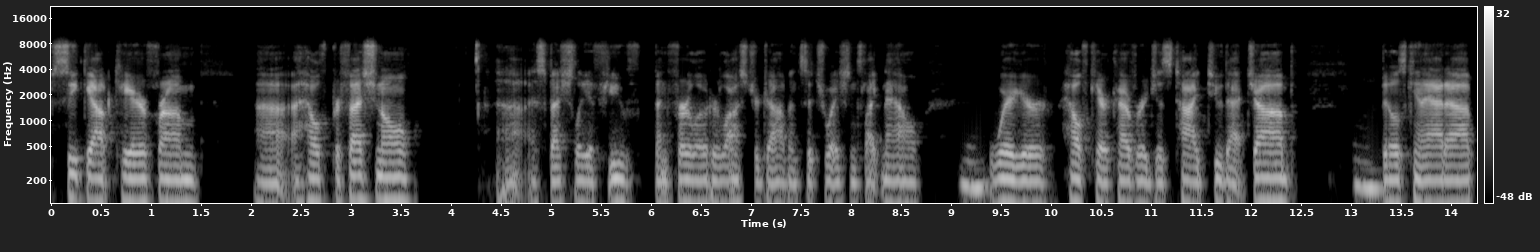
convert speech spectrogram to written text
seek out care from uh, a health professional uh, especially if you've been furloughed or lost your job in situations like now mm. where your healthcare coverage is tied to that job. Mm. Bills can add up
